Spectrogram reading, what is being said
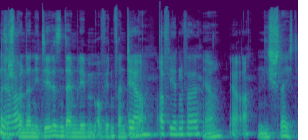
Also ja. Spontanität ist in deinem Leben auf jeden Fall ein Thema. Ja, auf jeden Fall. Ja? Ja. Nicht schlecht.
